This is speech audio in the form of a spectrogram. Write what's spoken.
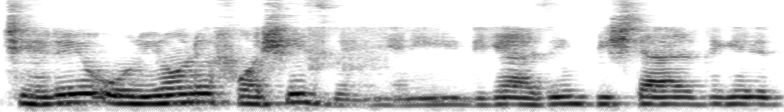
چهره اوریان فاشیزمه. یعنی دیگه از این بیشتر دیگه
